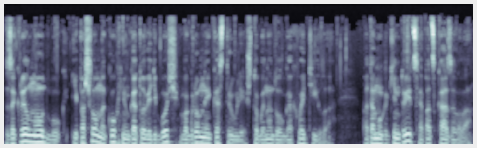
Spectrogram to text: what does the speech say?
Закрыл ноутбук и пошел на кухню готовить борщ в огромной кастрюле, чтобы надолго хватило. Потому как интуиция подсказывала,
